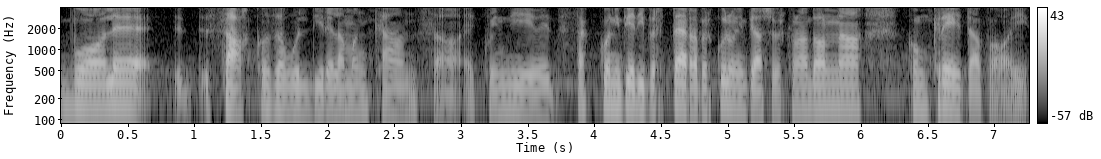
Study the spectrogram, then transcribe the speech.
vuole, sa cosa vuol dire la mancanza e quindi sta con i piedi per terra, per quello mi piace perché è una donna concreta poi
